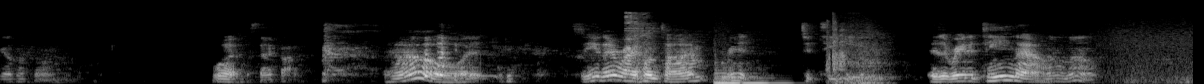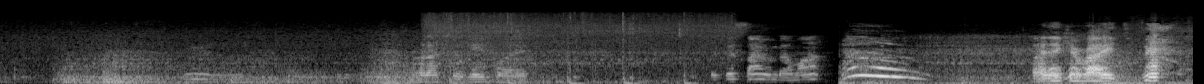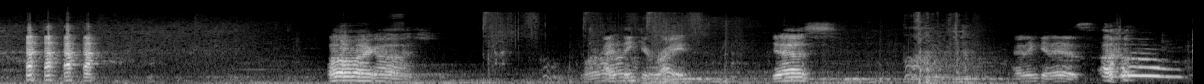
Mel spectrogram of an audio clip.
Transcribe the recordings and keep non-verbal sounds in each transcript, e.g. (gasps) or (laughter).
There goes my phone. What? It's 9 o'clock. (laughs) Oh, see, they're right on time. Rated to T. Is it rated teen I now? don't know. Mm, Oh, that's still gameplay. is this Simon Belmont? (gasps) I think you're right. (laughs) Oh my gosh. I think you're right. Yes. I think it is. (laughs)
